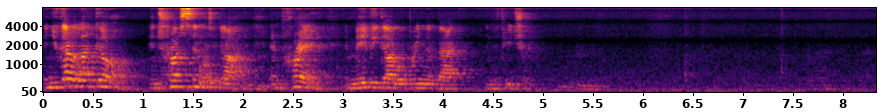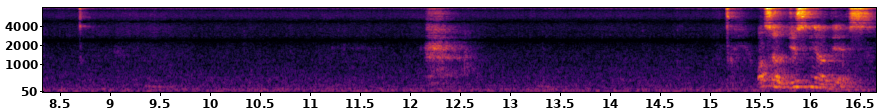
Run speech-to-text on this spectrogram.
And you got to let go and trust them to God and pray. And maybe God will bring them back in the future. Also, just know this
